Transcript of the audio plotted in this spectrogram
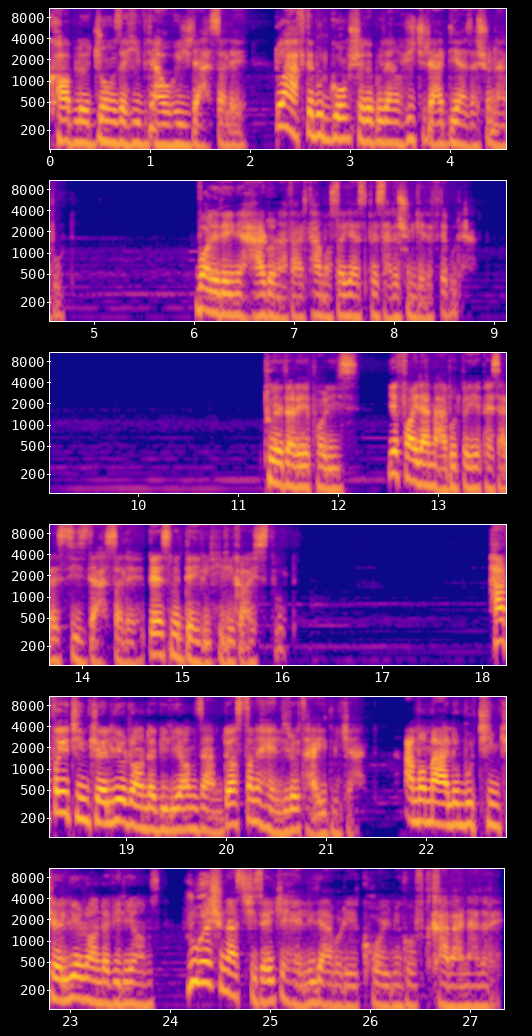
کابل و جونز 17 و 18 ساله دو هفته بود گم شده بودن و هیچ ردی ازشون نبود. والدین هر دو نفر تماسایی از پسرشون گرفته بودن. تو اداره پلیس یه فایل مربوط به یه پسر 13 ساله به اسم دیوید هیلیگایست بود. حرفای تیم کرلی و راندا ویلیامز هم داستان هنلی رو تایید می‌کرد. اما معلوم بود تیم کرلی و راندا ویلیامز روحشون از چیزایی که هنلی درباره کل می‌گفت خبر نداره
